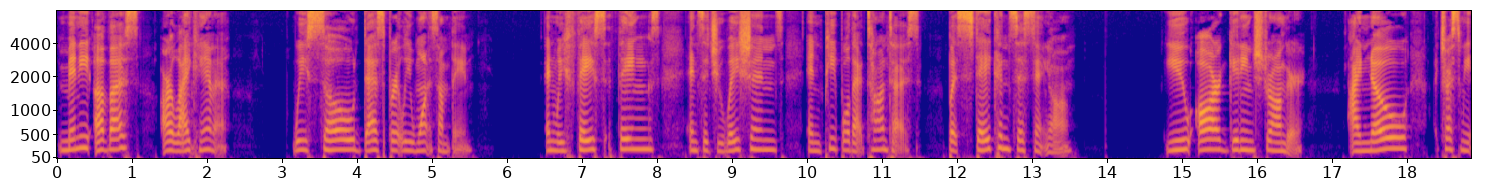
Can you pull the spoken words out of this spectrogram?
Many of us are like Hannah. We so desperately want something. And we face things and situations and people that taunt us. But stay consistent, y'all. You are getting stronger. I know, trust me,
